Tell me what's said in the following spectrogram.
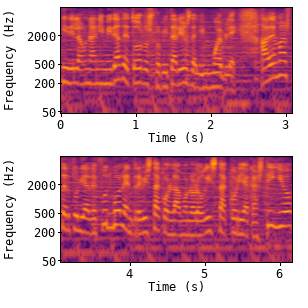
y de la unanimidad de todos los propietarios del inmueble. Además, tertulia de fútbol, entrevista con la monologuista Coria Castillo,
